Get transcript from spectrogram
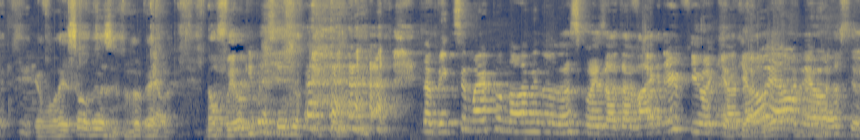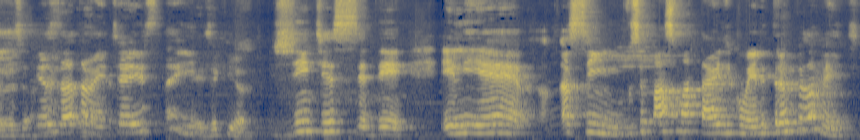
Eu vou resolver o seu problema. Não fui eu que preciso. Ainda bem que você marca o nome nas coisas, ó. Tá Wagner Pio aqui, ó. Aqui, não ó, é o meu. É o seu, Exatamente, é isso aí. É esse aqui, ó. Gente, esse CD, ele é assim, você passa uma tarde com ele tranquilamente.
